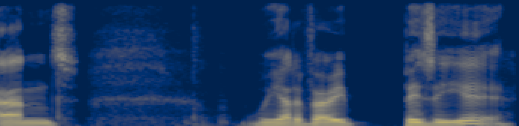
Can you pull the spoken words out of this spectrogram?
And we had a very busy year.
